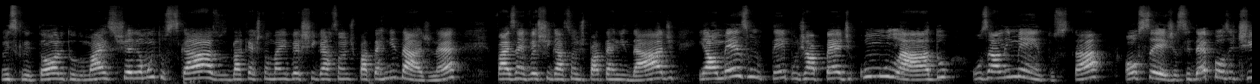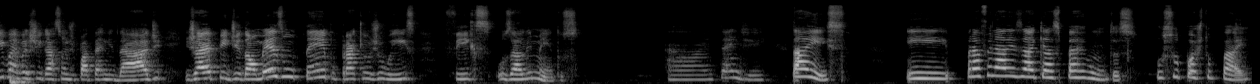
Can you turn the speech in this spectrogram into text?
no escritório e tudo mais, chega muitos casos da questão da investigação de paternidade, né? Faz a investigação de paternidade e ao mesmo tempo já pede cumulado os alimentos, tá? Ou seja, se der positiva a investigação de paternidade, já é pedido ao mesmo tempo para que o juiz fixe os alimentos. Ah, entendi. Thaís, e para finalizar aqui as perguntas, o suposto pai,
